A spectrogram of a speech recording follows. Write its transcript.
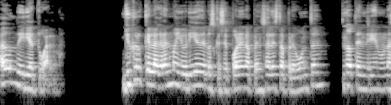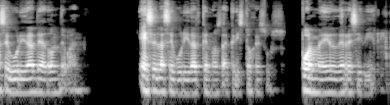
¿a dónde iría tu alma? Yo creo que la gran mayoría de los que se ponen a pensar esta pregunta no tendrían una seguridad de a dónde van. Esa es la seguridad que nos da Cristo Jesús, por medio de recibirlo,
